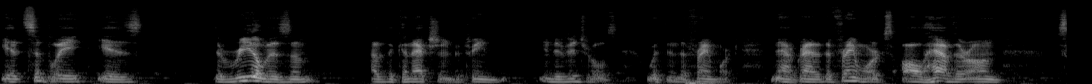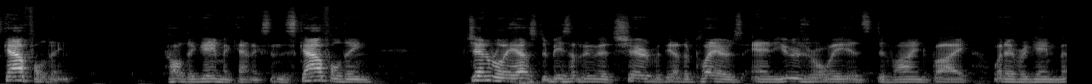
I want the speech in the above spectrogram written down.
It simply is the realism of the connection between individuals within the framework. Now, granted, the frameworks all have their own scaffolding called the game mechanics, and the scaffolding generally has to be something that's shared with the other players, and usually it's defined by whatever game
